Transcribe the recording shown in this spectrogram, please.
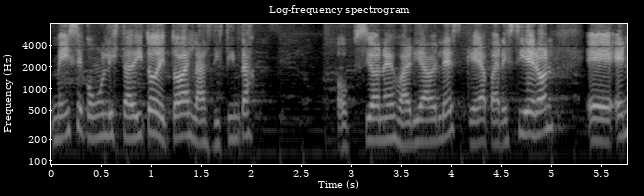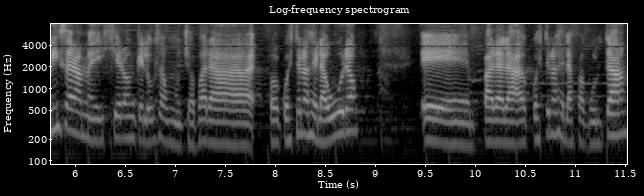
me hice como un listadito de todas las distintas opciones, variables que aparecieron. Eh, en Instagram me dijeron que lo usan mucho para, por cuestiones de laburo, eh, para las cuestiones de la facultad,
